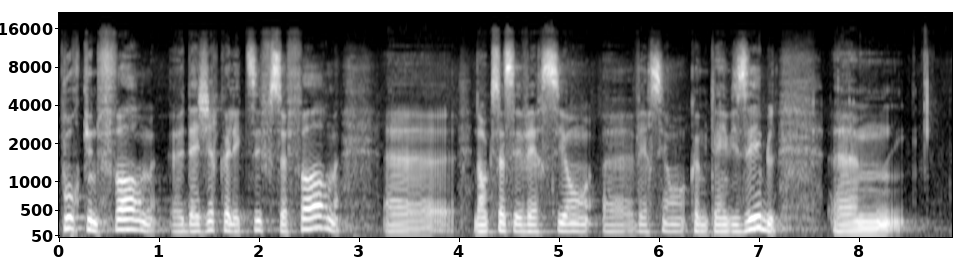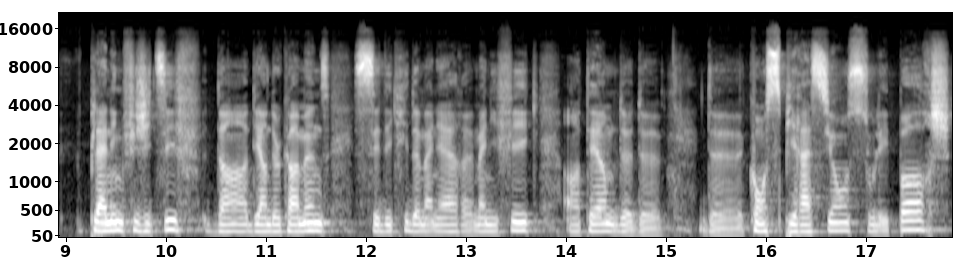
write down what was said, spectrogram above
pour qu'une forme d'agir collectif se forme. donc, ça, c'est version, version comité invisible planning fugitif dans The Undercommons, c'est décrit de manière euh, magnifique en termes de, conspiration sous les porches,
